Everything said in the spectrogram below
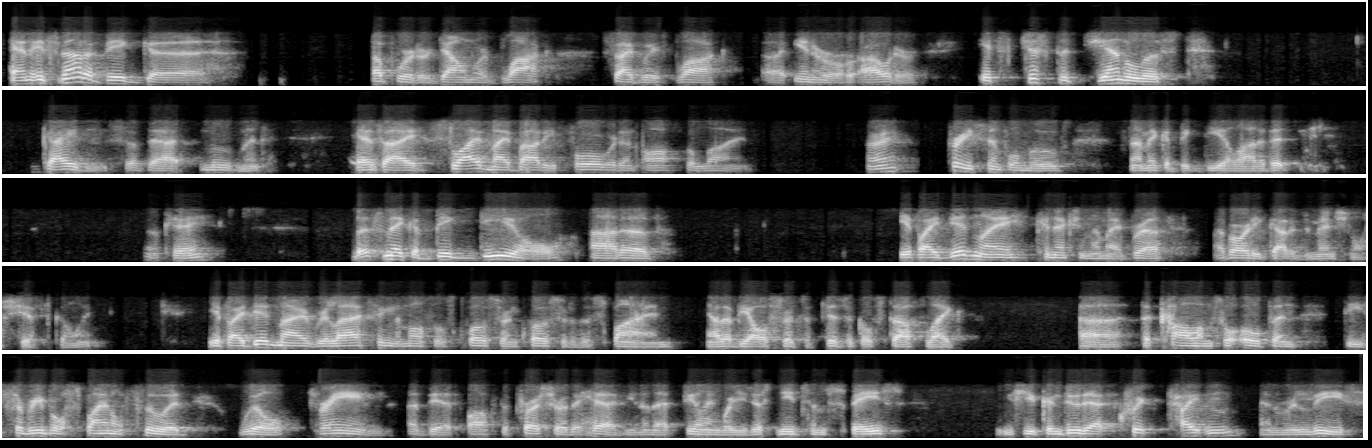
And it's not a big uh, upward or downward block, sideways block uh, inner or outer. it's just the gentlest guidance of that movement as I slide my body forward and off the line. All right? Pretty simple move. Let's not make a big deal out of it. Okay? Let's make a big deal out of if I did my connection to my breath, I've already got a dimensional shift going. If I did my relaxing the muscles closer and closer to the spine, now there'd be all sorts of physical stuff like uh, the columns will open, the cerebral spinal fluid will drain a bit off the pressure of the head. You know, that feeling where you just need some space. If you can do that quick tighten and release,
